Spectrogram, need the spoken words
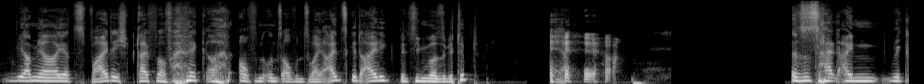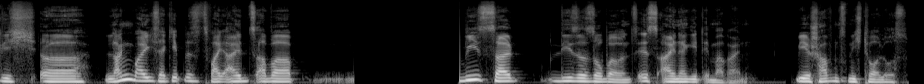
wir haben ja jetzt beide, ich greife mal vorweg, auf, uns auf ein 2-1 geeinigt, beziehungsweise getippt. ja. Es ist halt ein wirklich äh, langweiliges Ergebnis 2-1, aber wie es halt diese Saison bei uns ist, einer geht immer rein. Wir schaffen es nicht torlos.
